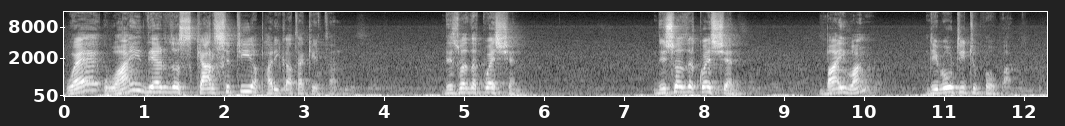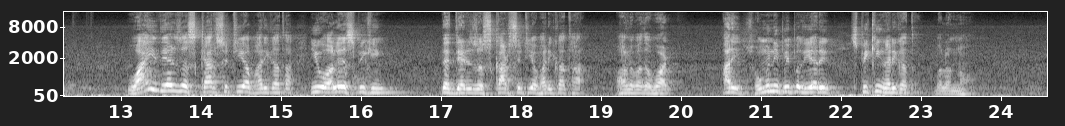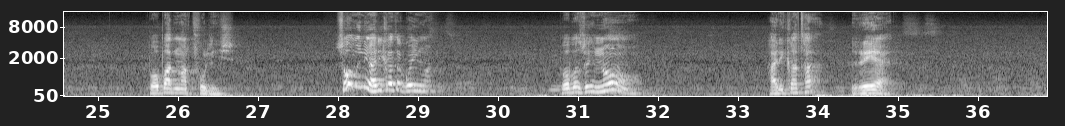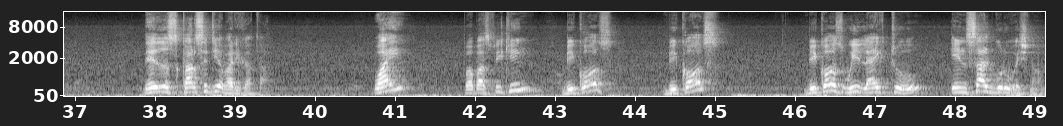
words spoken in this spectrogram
why, why there is a scarcity of Harikatha Kirtan? This was the question. This was the question by one devotee to Prabhupada. Why there is a scarcity of Harikatha? You always speaking that there is a scarcity of Harikatha all over the world. Are so many people hearing, speaking Harikatha? Well, no. Prabhupada not foolish. So many Harikatha going on. Prabhupada saying, no. Harikatha, rare. There is a scarcity of Harikatha. Why? Prabhupada speaking, because, because, because we like to insult Guru Vaishnava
